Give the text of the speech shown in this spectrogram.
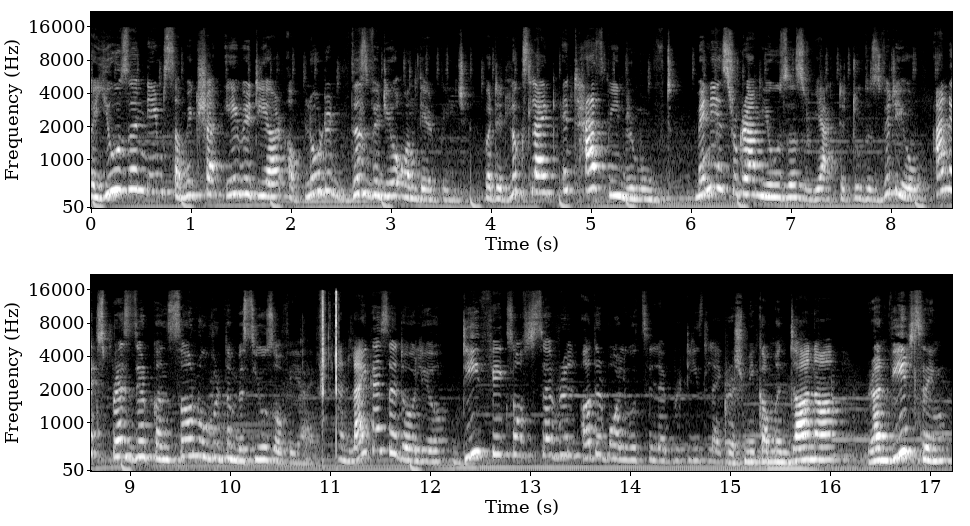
A user named Samiksha AVTR uploaded this video on their page, but it looks like it has been removed. Many Instagram users reacted to this video and expressed their concern over the misuse of AI. And like I said earlier, deepfakes of several other Bollywood celebrities like Rashmika Mandanna, Ranveer Singh,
